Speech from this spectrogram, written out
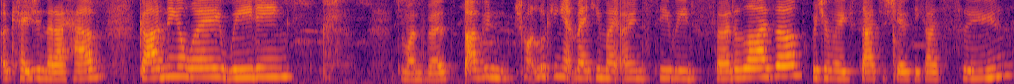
occasion that I have, gardening away, weeding, the birds. I've been looking at making my own seaweed fertilizer, which I'm really excited to share with you guys soon.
